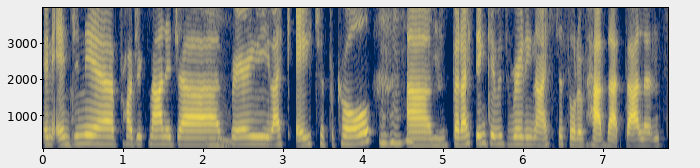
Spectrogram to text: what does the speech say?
an engineer, project manager, mm. very like atypical. Mm-hmm. Um, but I think it was really nice to sort of have that balance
